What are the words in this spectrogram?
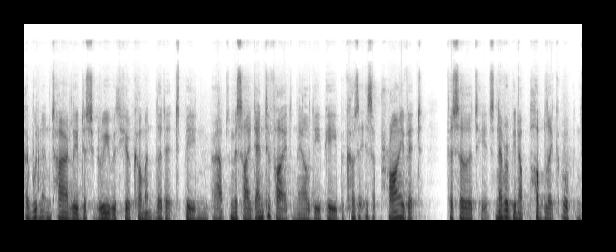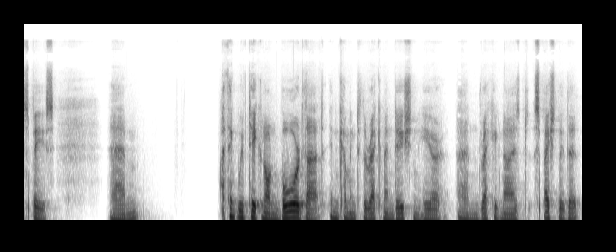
I wouldn't entirely disagree with your comment that it's been perhaps misidentified in the LDP because it is a private facility. It's never been a public open space. Um, I think we've taken on board that in coming to the recommendation here and recognised, especially that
